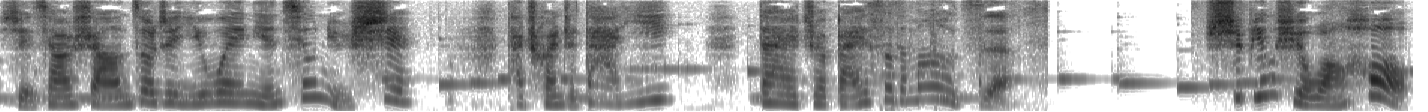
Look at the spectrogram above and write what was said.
雪橇上坐着一位年轻女士，她穿着大衣。戴着白色的帽子，是冰雪王后。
